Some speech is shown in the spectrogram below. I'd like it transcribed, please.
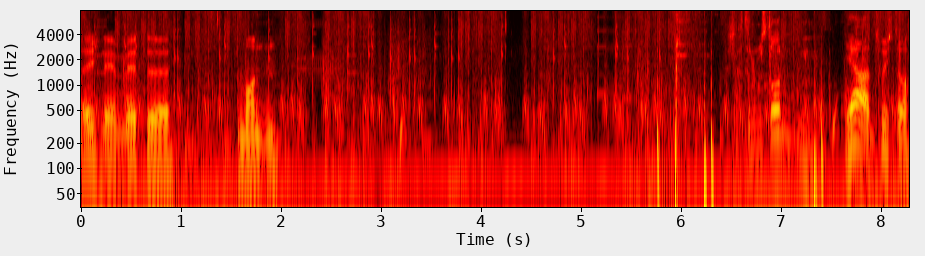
Ich nehme Mitte. Im du bist unten. Ja, tu ich doch.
